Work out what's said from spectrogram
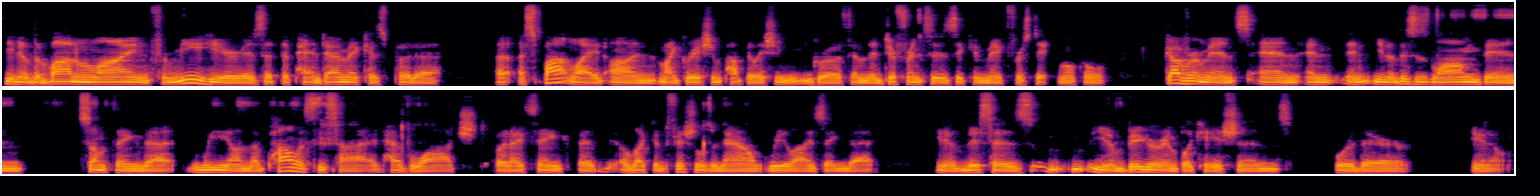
you know the bottom line for me here is that the pandemic has put a a spotlight on migration population growth and the differences it can make for state and local governments. And and and you know this has long been something that we on the policy side have watched, but I think that elected officials are now realizing that, you know, this has, you know, bigger implications for their, you know,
